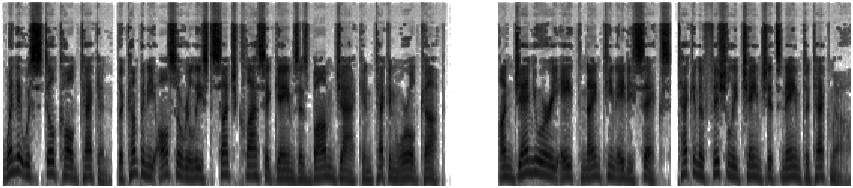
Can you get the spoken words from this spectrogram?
When it was still called Tehkan, the company also released such classic games as Bomb Jack and Tehkan World Cup. On January 8, 1986, Tehkan officially changed its name to Tecmo.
